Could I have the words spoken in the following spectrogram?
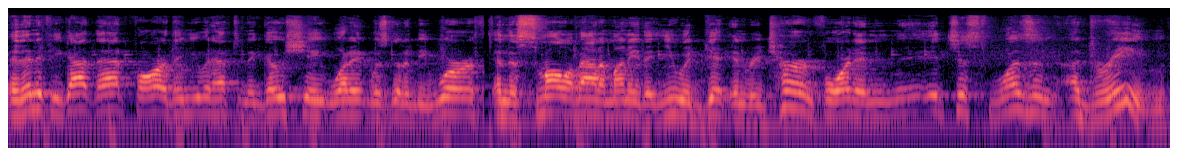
And then if you got that far then you would have to negotiate what it was going to be worth and the small amount of money that you would get in return for it. And it just wasn't a dream.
